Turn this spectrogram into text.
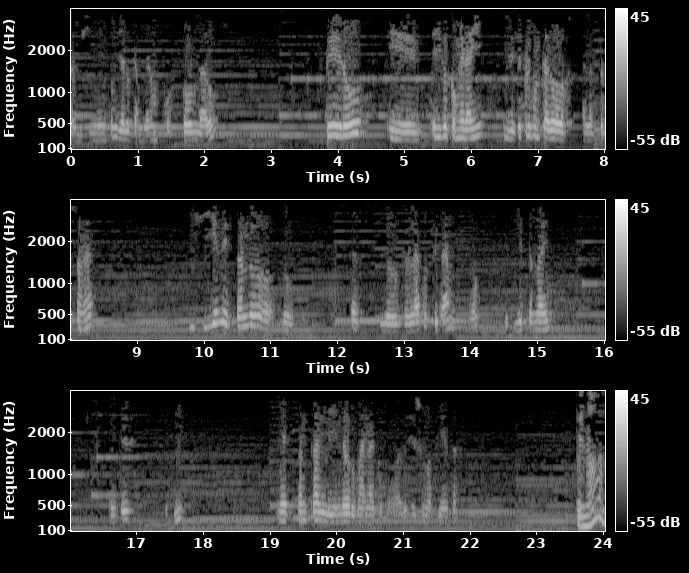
establecimiento, ya lo cambiaron por todos lados. Pero eh, he ido a comer ahí y les he preguntado a las personas y siguen estando los, los relatos que dan, ¿no? Que sigue estando ahí. Entonces, pues sí. no es tan tan linda urbana como a veces uno piensa. Pues no.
